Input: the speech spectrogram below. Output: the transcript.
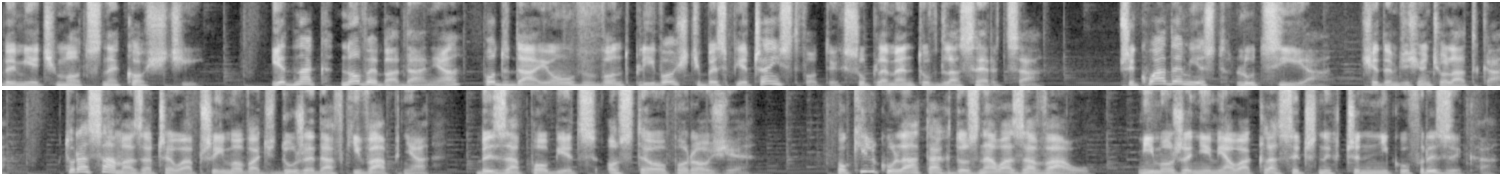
by mieć mocne kości. Jednak nowe badania poddają w wątpliwość bezpieczeństwo tych suplementów dla serca. Przykładem jest Lucia, 70-latka, która sama zaczęła przyjmować duże dawki wapnia, by zapobiec osteoporozie. Po kilku latach doznała zawału, mimo że nie miała klasycznych czynników ryzyka.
